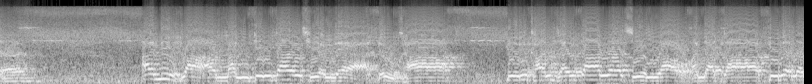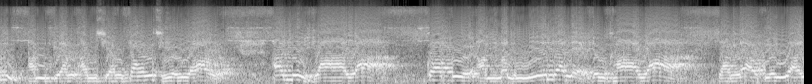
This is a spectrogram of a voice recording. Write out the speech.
นะอันนี้ปลาอัมมันจิมตังเสียงแหล่ดูขาเพียงคันใจตาหน้าเสียงยาวอันดาตาพิรนั้นอันเปียงอันเสียงตังเสียงยาวอันนี้ปลายา ก็คืออัมมันเมียนั่นแหละดูขายาสั่งแล้วเปลี่ยนยัน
